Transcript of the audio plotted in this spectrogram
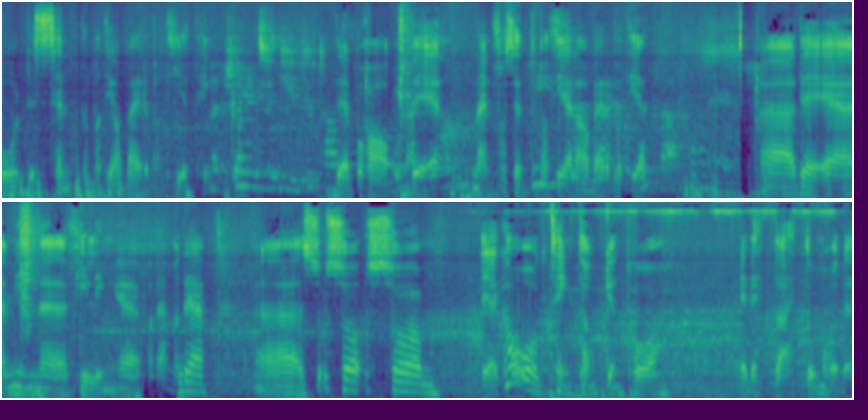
både Senterpartiet og Arbeiderpartiet tenker at det er bra om det er enten en fra Senterpartiet eller Arbeiderpartiet. Uh, det er min eh, feeling for det. Men det så, så, så jeg har òg tenkt tanken på Er dette et område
